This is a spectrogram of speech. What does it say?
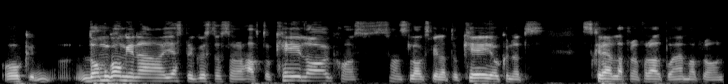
Och de gångerna Jesper Gustafsson har haft okej okay lag, hans, hans lag spelat okej okay och kunnat skrälla framförallt på hemmaplan.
